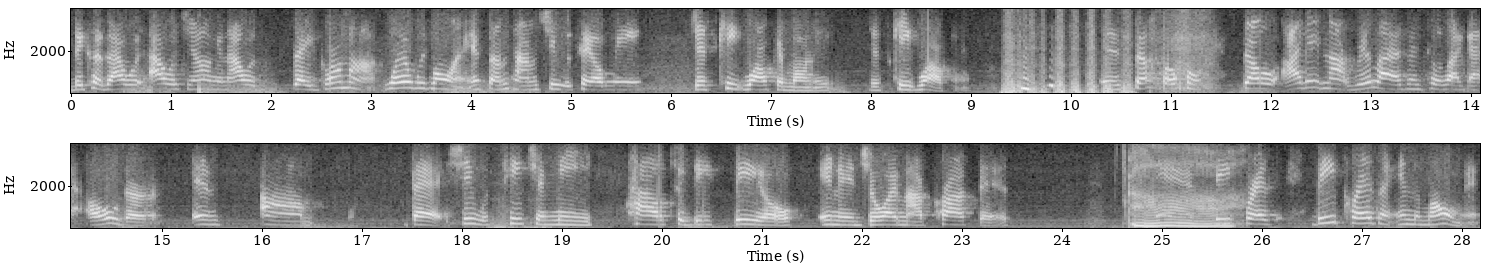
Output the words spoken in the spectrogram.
because I was I was young and I would say, Grandma, where are we going? And sometimes she would tell me, just keep walking, Monique. Just keep walking. and so, so I did not realize until I got older and um, that she was teaching me how to be still and enjoy my process Ah. and be present be present in the moment.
